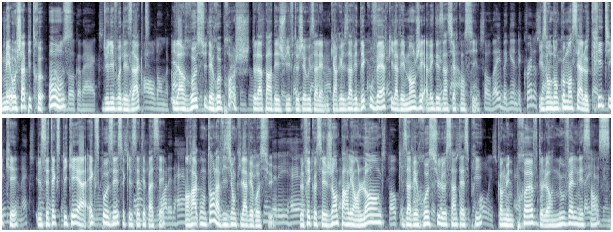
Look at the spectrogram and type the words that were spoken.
Mais au chapitre 11 du livre des Actes, il a reçu des reproches de la part des Juifs de Jérusalem, car ils avaient découvert qu'il avait mangé avec des incirconcis. Ils ont donc commencé à le critiquer, il s'est expliqué et a exposé ce qu'il s'était passé, en racontant la vision qu'il avait reçue, le fait que ces gens parlaient en langue, qu'ils avaient reçu le Saint-Esprit, comme une preuve de leur nouvelle naissance,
